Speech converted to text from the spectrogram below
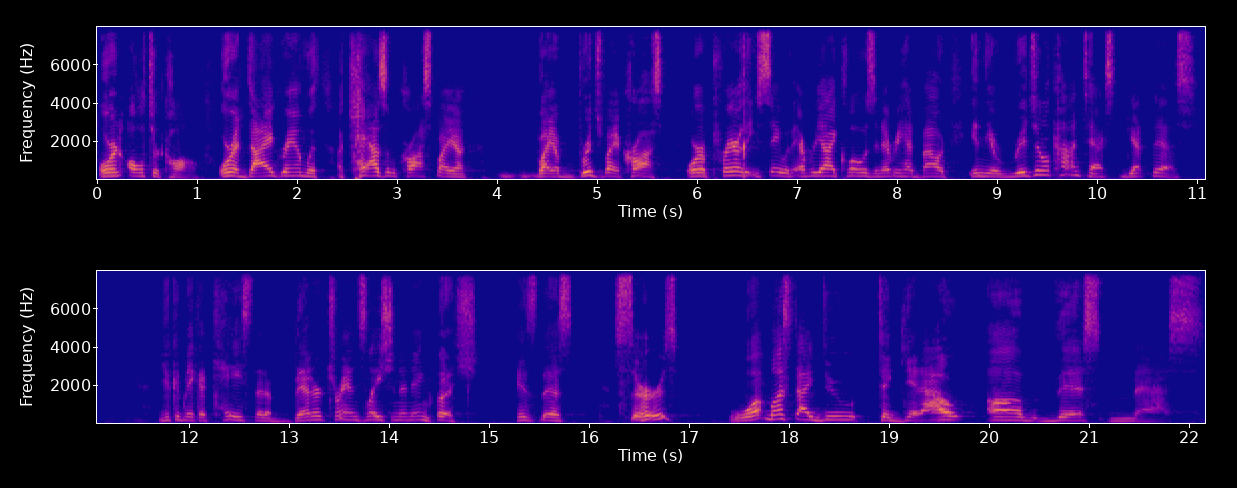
or an altar call or a diagram with a chasm crossed by a, by a bridge by a cross or a prayer that you say with every eye closed and every head bowed. In the original context, get this, you could make a case that a better translation in English is this, sirs, what must I do to get out of this mess?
